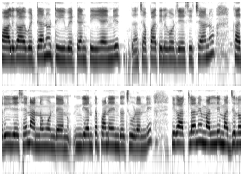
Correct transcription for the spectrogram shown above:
పాలు కాగబెట్టాను టీ పెట్టాను టీ అయింది చపాతీలు కూడా చేసి ఇచ్చాను కర్రీ చేశాను అన్నం వండాను. ఇంకెంత పని అయిందో చూడండి. ఇక అట్లానే మళ్ళీ మధ్యలో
